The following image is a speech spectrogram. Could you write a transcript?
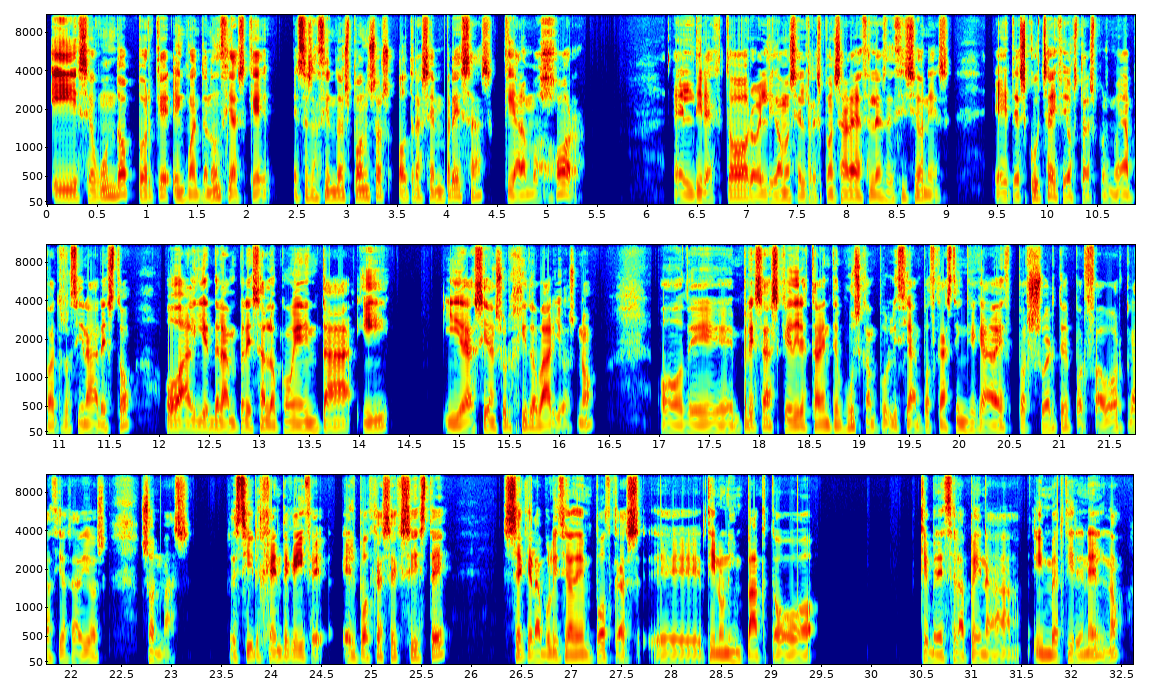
y segundo, porque en cuanto anuncias que estás haciendo sponsors, otras empresas que a lo mejor el director o el, digamos, el responsable de hacer las decisiones eh, te escucha y dice, ostras, pues me voy a patrocinar esto, o alguien de la empresa lo comenta y, y así han surgido varios, ¿no? O de empresas que directamente buscan publicidad en podcasting, que cada vez, por suerte, por favor, gracias a Dios, son más. Es decir, gente que dice, el podcast existe, sé que la publicidad en podcast eh, tiene un impacto que merece la pena invertir en él, ¿no?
